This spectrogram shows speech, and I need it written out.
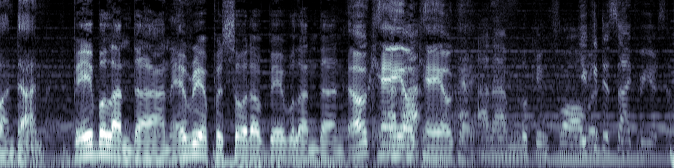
Undone. Babel Undone, every episode of Babel Undone. Okay, And I- okay, okay. And I'm looking forward. You can decide for yourself.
